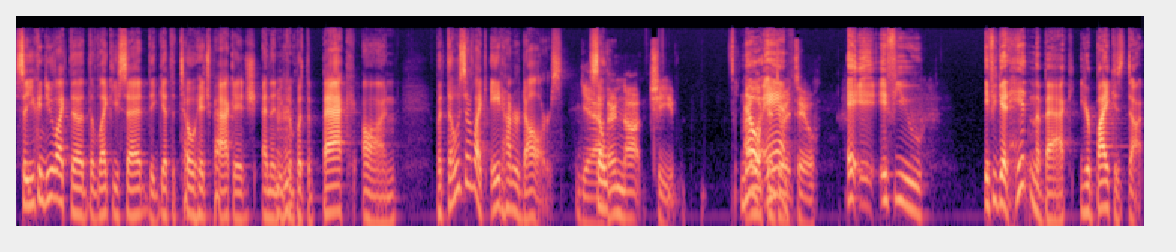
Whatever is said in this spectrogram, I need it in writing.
so you can do like the the like you said, to get the tow hitch package, and then you can put the back on, but those are like eight hundred dollars. yeah, so- they're not cheap. I No, looked into and it too. i- i- if you if you get hit in the back, your bike is done.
